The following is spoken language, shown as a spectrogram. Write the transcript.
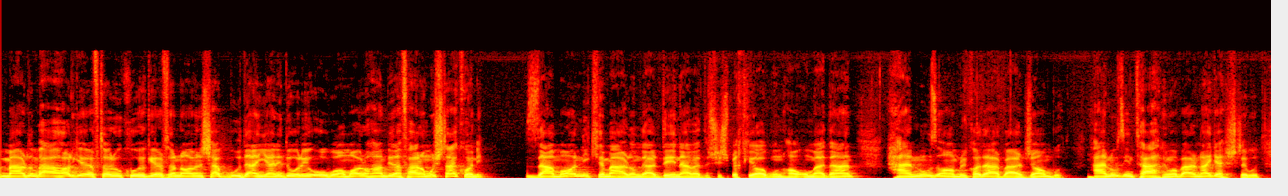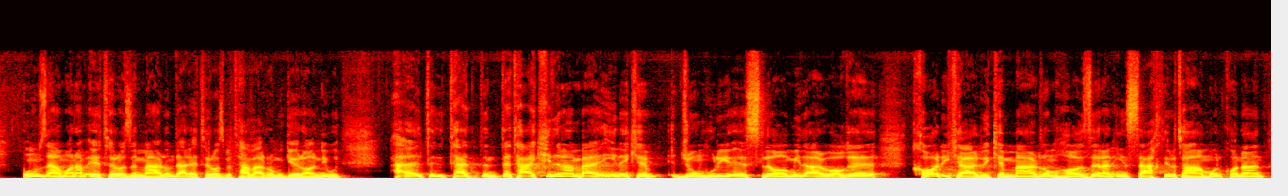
مردم به هر حال گرفتار گرفتار نان شب بودن. یعنی دوره اوباما رو هم دیدن. فراموش نکنیم. زمانی که مردم در دی 96 به خیابون ها اومدن هنوز آمریکا در برجام بود. هنوز این تحریما بر نگشته بود. اون زمان هم اعتراض مردم در اعتراض به تورم و گرانی بود. تاکید من بر اینه که جمهوری اسلامی در واقع کاری کرده که مردم حاضرن این سختی رو تحمل کنند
